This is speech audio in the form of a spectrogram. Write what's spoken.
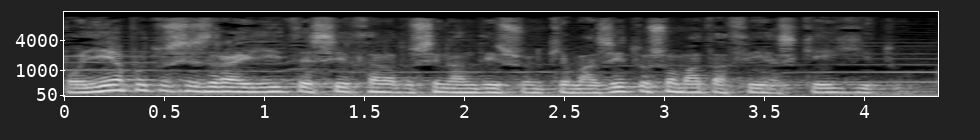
Πολλοί από τους Ισραηλίτες ήρθαν να τους συναντήσουν και μαζί τους ο Ματαθίας και η γη του.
